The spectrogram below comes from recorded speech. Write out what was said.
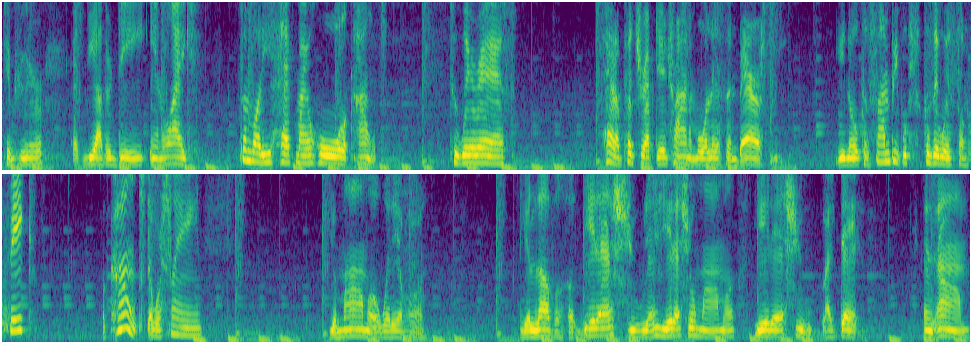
computer the other day and like somebody hacked my whole account to whereas had a picture up there trying to more or less embarrass me. You know, because some people, because there was some fake accounts that were saying your mama or whatever, your lover, uh, yeah, that's you. That, yeah, that's your mama. Yeah, that's you. Like that. And um,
